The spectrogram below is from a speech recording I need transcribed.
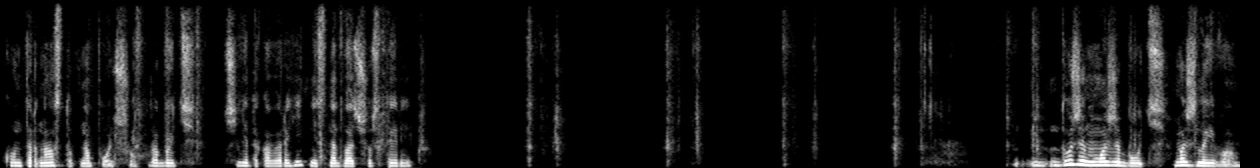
контрнаступ на Польщу робити. Чи є така вирогідність на 26 рік? Дуже може бути, можливо.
